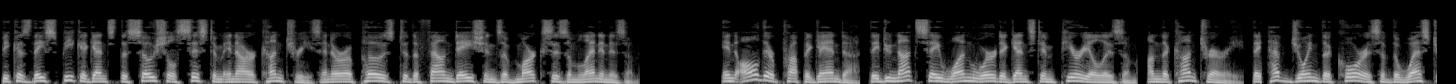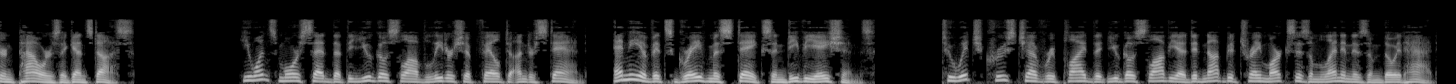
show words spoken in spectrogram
because they speak against the social system in our countries and are opposed to the foundations of Marxism-Leninism. In all their propaganda, they do not say one word against imperialism, on the contrary, they have joined the chorus of the Western powers against us." He once more said that the Yugoslav leadership failed to understand any of its grave mistakes and deviations, to which Khrushchev replied that Yugoslavia did not betray Marxism-Leninism though it had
